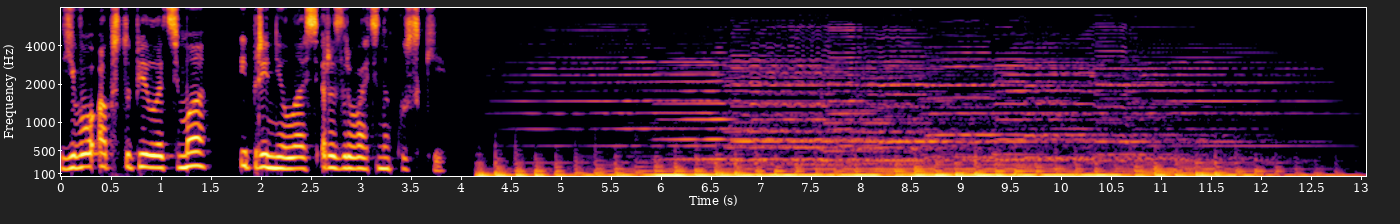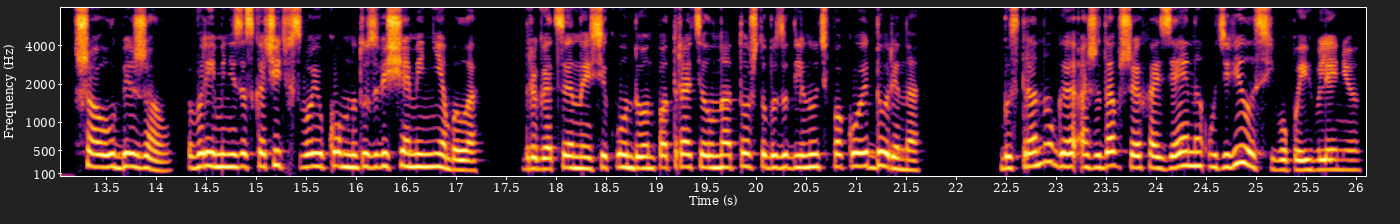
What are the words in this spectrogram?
Его обступила тьма и принялась разрывать на куски. Шаул бежал. Времени заскочить в свою комнату за вещами не было. Драгоценные секунды он потратил на то, чтобы заглянуть в покои Дорина. Быстроногая, ожидавшая хозяина, удивилась его появлению.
